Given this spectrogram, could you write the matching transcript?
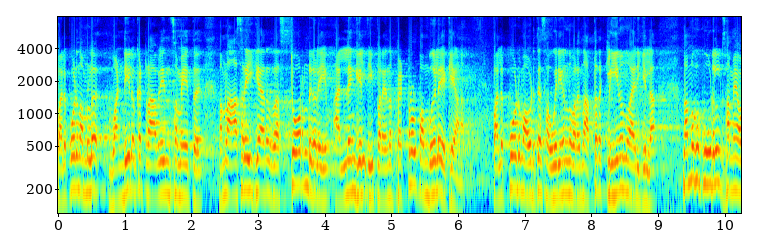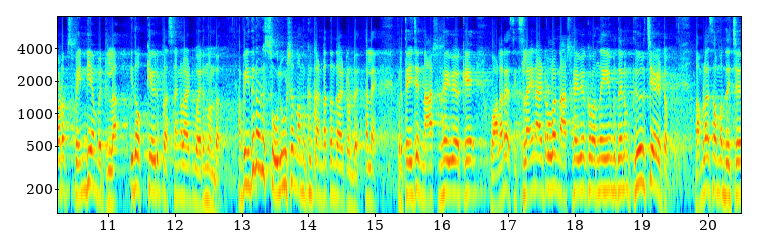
പലപ്പോഴും നമ്മൾ വണ്ടിയിലൊക്കെ ട്രാവൽ ചെയ്യുന്ന സമയത്ത് നമ്മൾ ആശ്രയിക്കാറ് റെസ്റ്റോറന്റുകളെയും അല്ലെങ്കിൽ ഈ പറയുന്ന പെട്രോൾ പമ്പുകളെയൊക്കെയാണ് പലപ്പോഴും അവിടുത്തെ സൗകര്യങ്ങൾ എന്ന് പറയുന്നത് അത്ര ക്ലീൻ ഒന്നും ആയിരിക്കില്ല. നമുക്ക് കൂടുതൽ സമയം അവിടെ സ്പെൻഡ് ചെയ്യാൻ പറ്റില്ല. ഇതൊക്കെ ഒരു പ്രശ്നങ്ങളായിട്ട് വരുന്നുണ്ട്. അപ്പോൾ ഇതിനൊരു സൊല്യൂഷൻ നമുക്ക് കണ്ടെത്തേണ്ടതായിട്ടുണ്ട് അല്ലേ? പ്രത്യേകിച്ച് നാഷണൽ ഹൈവേ ഒക്കെ വളരെ സിക്സ് ലൈൻ ആയിട്ടുള്ള നാഷണൽ ഹൈവേ ഒക്കെ വന്നു കഴിയുമ്പോഴത്തേനും തീർച്ചയായിട്ടും നമ്മളെ സംബന്ധിച്ച്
